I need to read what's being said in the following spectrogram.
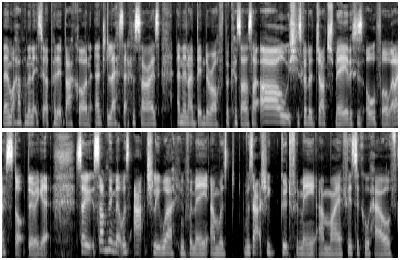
Then what happened the next week? I put it back on. I did less exercise. And then I binned her off because I was like, oh, she's going to judge me. This is awful. And I stopped doing it. So something that was actually working for me and was was actually good for me and my physical health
